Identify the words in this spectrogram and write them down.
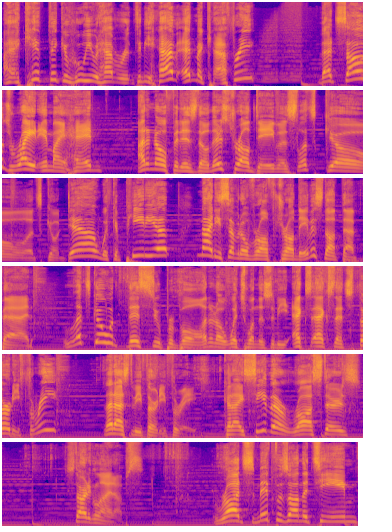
I can't think of who he would have. Did he have Ed McCaffrey? That sounds right in my head. I don't know if it is though. There's Terrell Davis. Let's go. Let's go down. Wikipedia. 97 overall for Terrell Davis, not that bad. Let's go with this Super Bowl. I don't know which one this would be. XX, that's 33? That has to be 33. Can I see their rosters? Starting lineups. Rod Smith was on the team.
